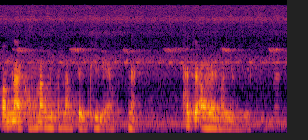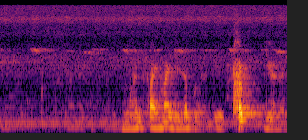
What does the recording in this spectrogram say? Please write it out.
ความนาจของมรรคมีกำลังเต็มที่แล้วนะท่านจะเอาอะไรมาเลยเหมือนไฟไหม้ดินระเบิดเพิบเดียวเลย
